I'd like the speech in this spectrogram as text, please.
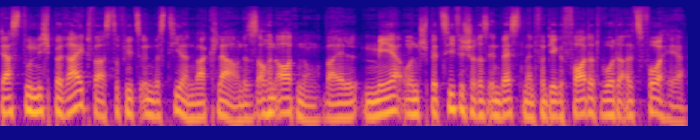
dass du nicht bereit warst, so viel zu investieren, war klar und das ist auch in Ordnung, weil mehr und spezifischeres Investment von dir gefordert wurde als vorher.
